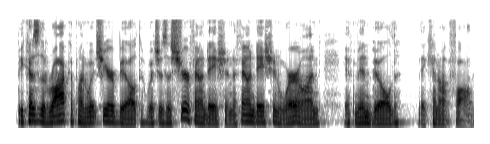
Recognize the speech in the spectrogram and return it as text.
Because the rock upon which ye are built, which is a sure foundation, a foundation whereon, if men build, they cannot fall.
